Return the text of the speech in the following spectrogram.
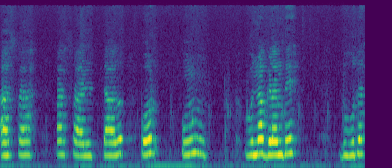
asa- asaltado por un, una grande duda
